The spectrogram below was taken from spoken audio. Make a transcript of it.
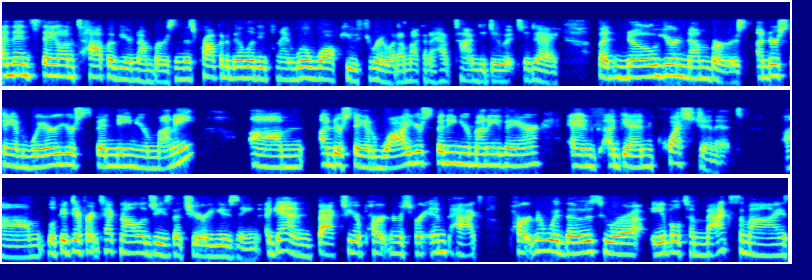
And then stay on top of your numbers. And this profitability plan will walk you through it. I'm not going to have time to do it today, but know your numbers, understand where you're spending your money, um, understand why you're spending your money there, and again, question it. Um, look at different technologies that you're using. Again, back to your partners for impact, partner with those who are able to maximize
